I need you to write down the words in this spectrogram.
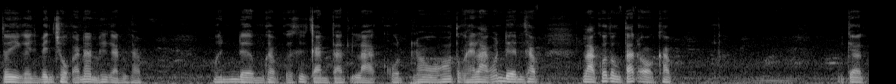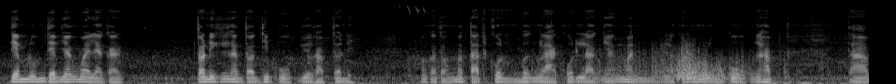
ตัวนี้ก็จะเป็นโชกานั่นขึ้นกันครับ มือนเดิมครับก็คือการตัดหลากโคดเราเราต้องให้หลากมันเดินครับหลากโคดต้องตัดออกครับ ก็เตรียมลุมเตรียมยังไว้แล้วกันตอนนี้คือขั้นตอนที่ปลูกอยู่ครับตอนนี้เราก็ต้องมาตัดก้นเบิงหลากโคดหลากยังมันแล้วก็ลงหลุมปลูกนะครับ ตาม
